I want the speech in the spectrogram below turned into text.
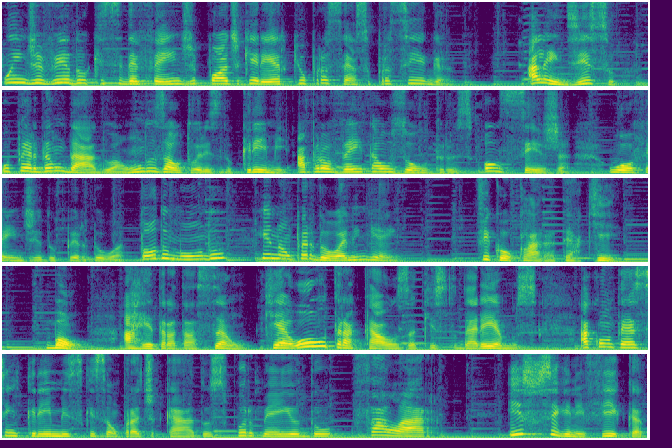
o indivíduo que se defende pode querer que o processo prossiga. Além disso, o perdão dado a um dos autores do crime aproveita aos outros, ou seja, o ofendido perdoa todo mundo e não perdoa ninguém. Ficou claro até aqui? Bom, a retratação, que é outra causa que estudaremos, acontece em crimes que são praticados por meio do falar. Isso significa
